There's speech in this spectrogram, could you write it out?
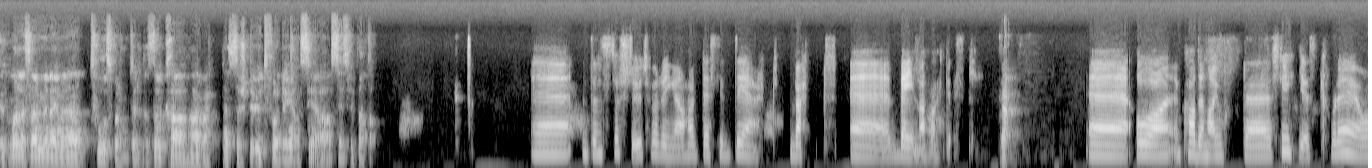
skal ikke holde seg med deg med to spørsmål til. Altså, hva har vært den største utfordringa siden sist vi prata? Eh, den største utfordringa har desidert vært eh, beina, faktisk. Ja. Eh, og hva den har gjort eh, psykisk. For det er jo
